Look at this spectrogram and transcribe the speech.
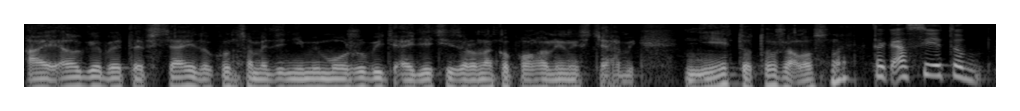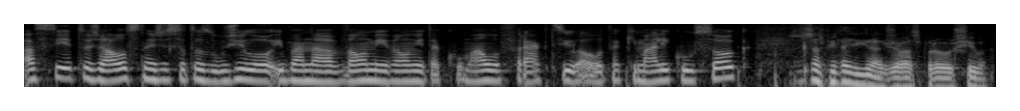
aj LGBT vzťahy, dokonca medzi nimi môžu byť aj deti s rovnako pohľadnými vzťahmi. Nie je toto žalostné? Tak asi je to, asi je to žalostné, že sa to zúžilo iba na veľmi, veľmi takú malú frakciu alebo taký malý kus kúsok. Chcem sa spýtať inak, že vás preruším.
